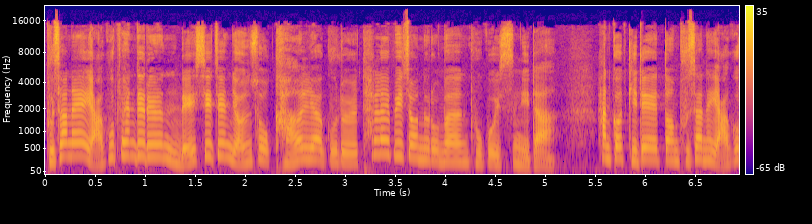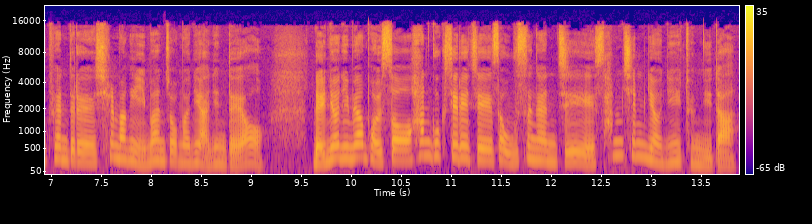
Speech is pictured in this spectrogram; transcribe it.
부산의 야구 팬들은 4시즌 연속 가을 야구를 텔레비전으로만 보고 있습니다. 한껏 기대했던 부산의 야구 팬들의 실망이 이만저만이 아닌데요. 내년이면 벌써 한국 시리즈에서 우승한 지 30년이 됩니다.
